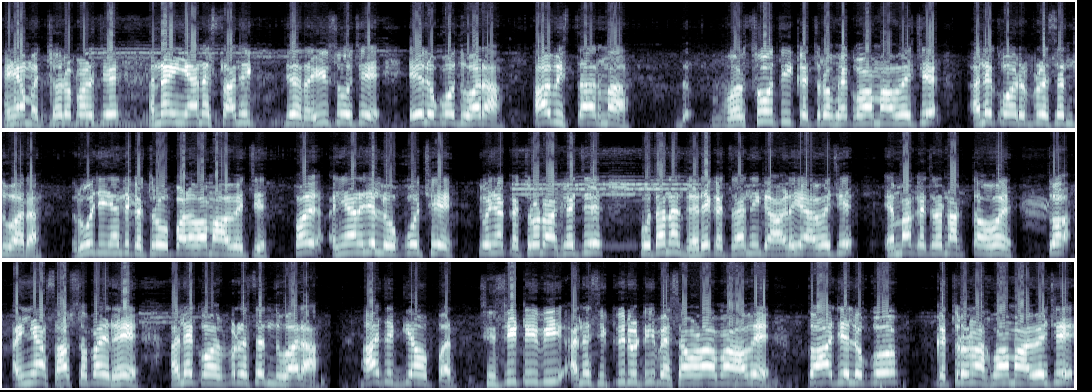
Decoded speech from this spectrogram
અહીંયા મચ્છરો પણ છે અને અહીંયાના સ્થાનિક જે રહીશો છે એ લોકો દ્વારા આ વિસ્તારમાં વર્ષોથી કચરો ફેંકવામાં આવે છે અને કોર્પોરેશન દ્વારા. રોજ અહીંયાથી કચરો ઉપાડવામાં આવે છે. પણ અહીંયાના જે લોકો છે તે અહીંયા કચરો નાખે છે, પોતાના ઘરે કચરાની ગાડી આવે છે, એમાં કચરો નાખતા હોય, તો અહીંયા સાફ સફાઈ રહે અને કોર્પોરેશન દ્વારા આ જગ્યા ઉપર સીસીટીવી અને સિક્યુરિટી બેસાડવામાં આવે, તો આ જે લોકો કચરો નાખવામાં આવે છે,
